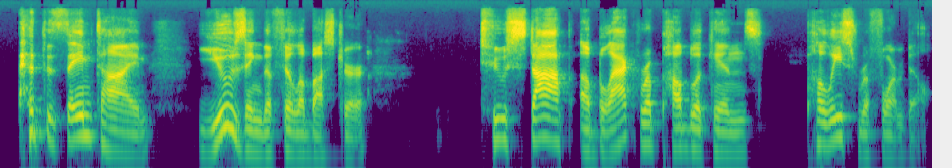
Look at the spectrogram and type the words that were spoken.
at the same time, using the filibuster to stop a black Republican's police reform bill.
